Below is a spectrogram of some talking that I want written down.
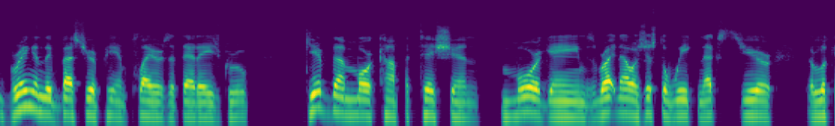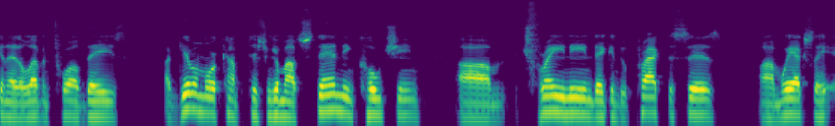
bring in the best European players at that age group, give them more competition, more games. Right now it's just a week. Next year, they're looking at 11, 12 days. Uh, give them more competition, give them outstanding coaching um, training. They can do practices. Um, we actually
